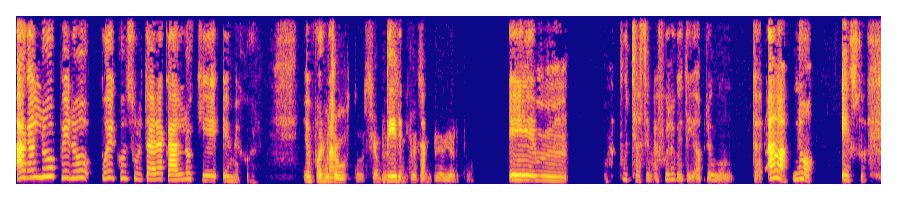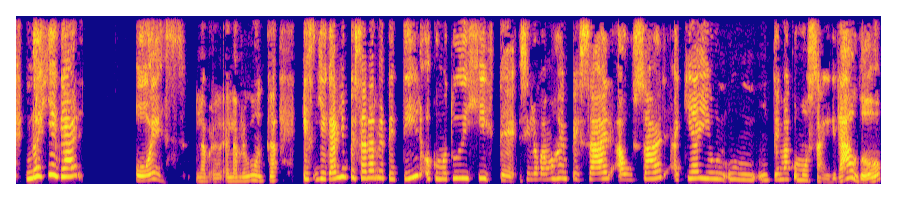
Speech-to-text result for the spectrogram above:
háganlo, pero puede consultar a Carlos que es mejor. En Con mucho gusto, siempre, siempre, siempre abierto. Eh, pucha, se me fue lo que te iba a preguntar. Ah, no, eso. No es llegar, o es la, pregunta, es llegar y empezar a repetir, o como tú dijiste, si lo vamos a empezar a usar, aquí hay un, tema como sagrado,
